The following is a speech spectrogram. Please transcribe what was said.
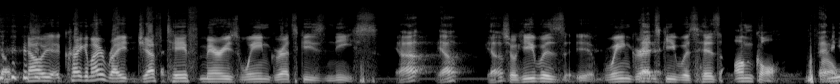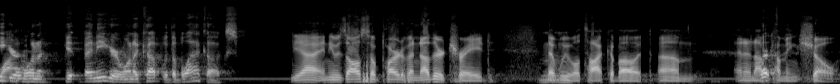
No. now, Craig, am I right? Jeff Taffe marries Wayne Gretzky's niece. Yep. yeah, yeah. So he was uh, Wayne Gretzky was his uncle. Ben Eager won a Ben Eager won a cup with the Blackhawks. Yeah, and he was also part of another trade that we Mhm. will talk about um, in an Let- upcoming show.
